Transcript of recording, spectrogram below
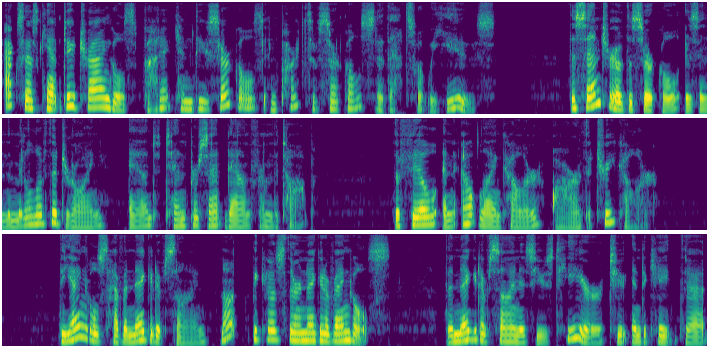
Access can't do triangles, but it can do circles and parts of circles, so that's what we use. The center of the circle is in the middle of the drawing and 10% down from the top. The fill and outline color are the tree color. The angles have a negative sign, not because they're negative angles. The negative sign is used here to indicate that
